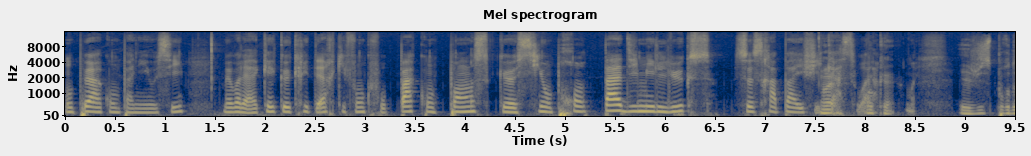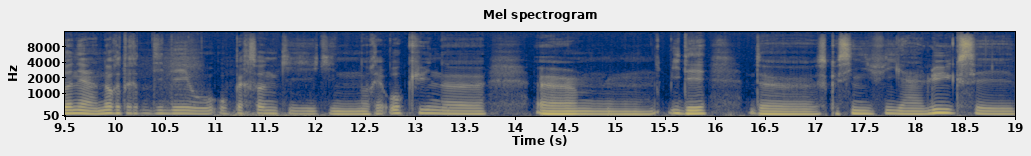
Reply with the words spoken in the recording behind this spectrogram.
on peut accompagner aussi. Mais voilà, il y a quelques critères qui font qu'il ne faut pas qu'on pense que si on ne prend pas 10 000 lux, ce ne sera pas efficace. voilà. Et juste pour donner un ordre d'idée aux, personnes qui, n'auraient aucune euh, euh, idée de ce que signifie un luxe et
